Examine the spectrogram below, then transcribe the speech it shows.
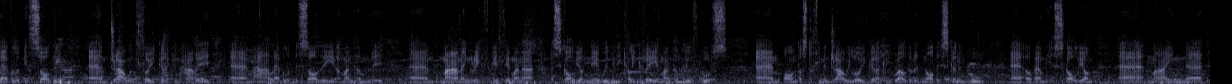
lefel y buddsoddi um, e, draw yn Lloegr y gymharu um, a lefel y buddsoddi yma yng Nghymru. Um, mae yna enghreifftiau lle mae yna ysgolion newydd wedi cael eu creu yma yng Nghymru wrth gwrs. Um, ond os ydych chi'n mynd draw i Loegr ac yn gweld yr adnoddus gan nhw uh, o fewn i ysgolion, uh, mae'n uh,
